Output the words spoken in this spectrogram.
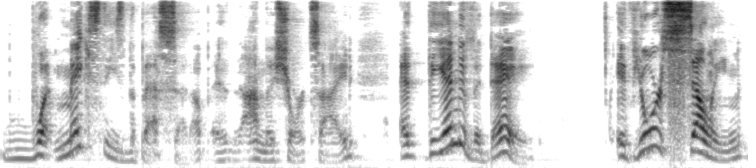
what makes these the best setup eh, on the short side, at the end of the day, if you're selling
